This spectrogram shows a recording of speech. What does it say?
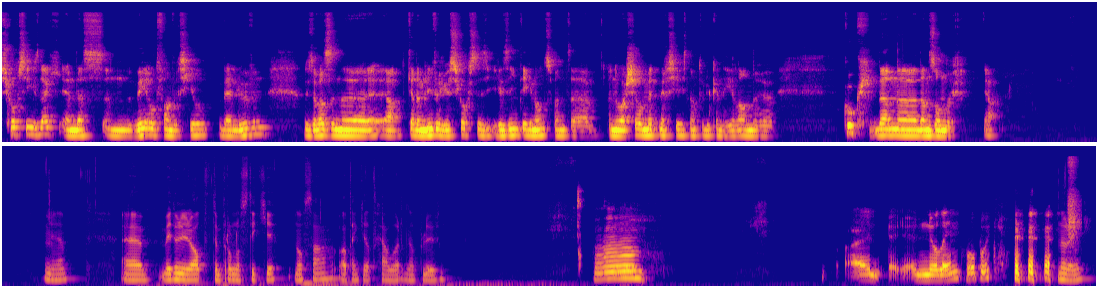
schorsingsdag. En dat is een wereld van verschil bij Leuven. Dus dat was een, uh, ja, ik had hem liever geschorst gezien tegen ons, want uh, een OHL met Mercier is natuurlijk een heel andere koek dan, uh, dan zonder. Ja. ja. wij doen hier altijd een pronostiekje. Nossa, wat denk je dat gaat worden op Leuven? Um, 0-1, hopelijk. 0-1.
